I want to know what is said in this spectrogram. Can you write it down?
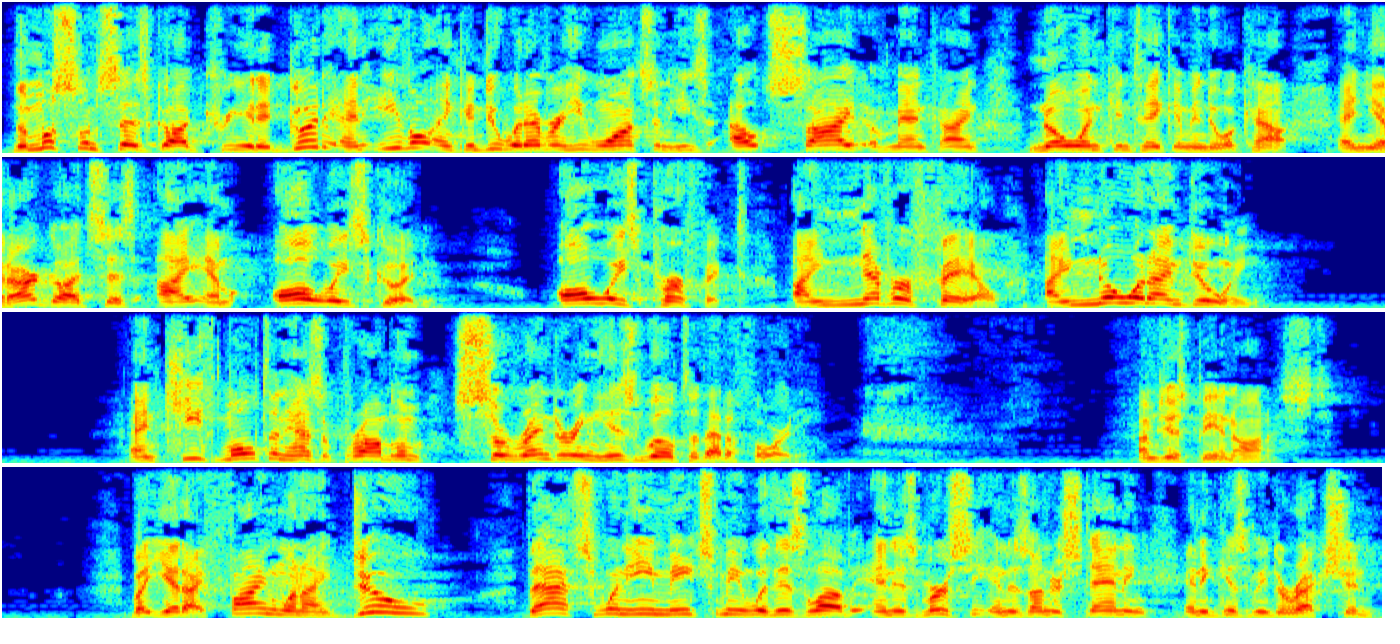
The Muslim says God created good and evil and can do whatever he wants and he's outside of mankind. No one can take him into account. And yet our God says, I am always good, always perfect. I never fail. I know what I'm doing. And Keith Moulton has a problem surrendering his will to that authority. I'm just being honest. But yet I find when I do, that's when he meets me with his love and his mercy and his understanding and he gives me direction.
